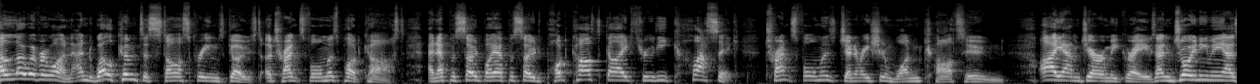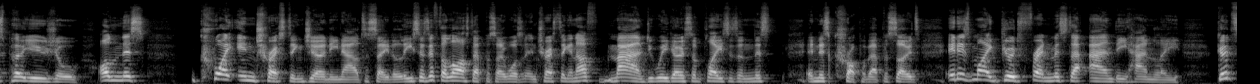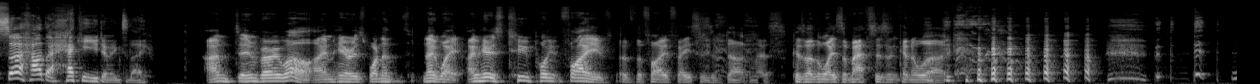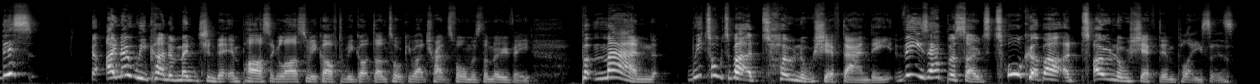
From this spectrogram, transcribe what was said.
Hello, everyone, and welcome to Starscream's Ghost, a Transformers podcast, an episode by episode podcast guide through the classic Transformers Generation 1 cartoon. I am Jeremy Graves, and joining me as per usual on this quite interesting journey now to say the least as if the last episode wasn't interesting enough man do we go some places in this in this crop of episodes. It is my good friend mr andy hanley. Good sir how the heck are you doing today I'm doing very well. I'm here as one of the, no wait. I'm here as 2.5 of the five faces of darkness because otherwise the maths isn't going to work. this I know we kind of mentioned it in passing last week after we got done talking about Transformers the movie. But man, we talked about a tonal shift, Andy. These episodes talk about a tonal shift in places.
